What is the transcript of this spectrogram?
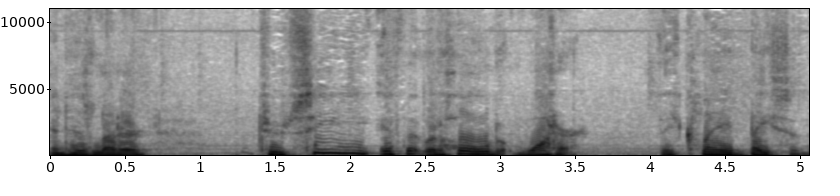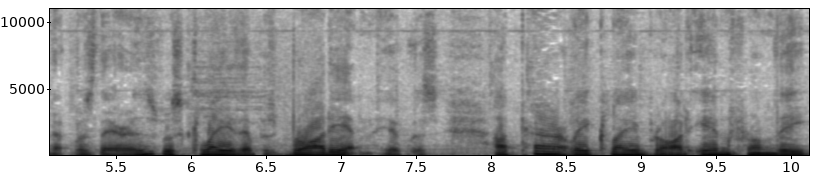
in his letter, to see if it would hold water, the clay basin that was there. This was clay that was brought in. It was apparently clay brought in from the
